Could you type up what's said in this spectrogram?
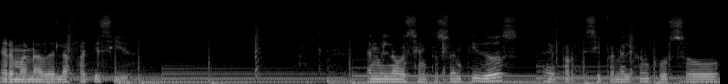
hermana de la fallecida. En 1922 eh, participa en el concurso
